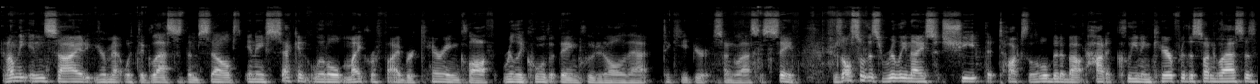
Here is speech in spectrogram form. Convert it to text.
And on the inside, you're met with the glasses themselves in a second little microfiber carrying cloth. Really cool that they included all of that to keep your sunglasses safe. There's also this really nice sheet that talks a little bit about how to clean and care for the sunglasses.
